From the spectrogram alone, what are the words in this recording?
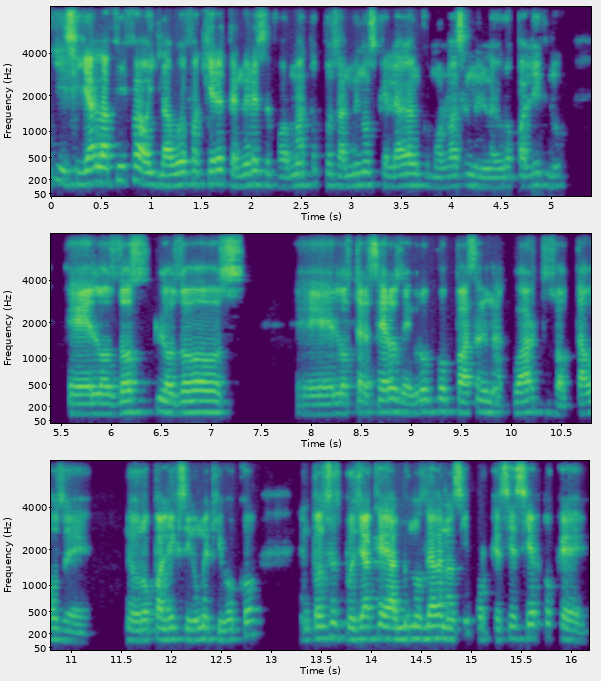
Y si ya la FIFA y la UEFA quiere tener ese formato, pues al menos que le hagan como lo hacen en la Europa League, ¿no? Que los dos, los dos, eh, los terceros de grupo pasan a cuartos o octavos de, Europa League, si no me equivoco. Entonces, pues ya que al menos le hagan así, porque sí es cierto que,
